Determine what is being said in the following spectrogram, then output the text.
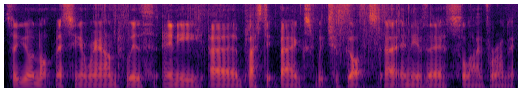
so you're not messing around with any uh, plastic bags which have got uh, any of their saliva on it.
